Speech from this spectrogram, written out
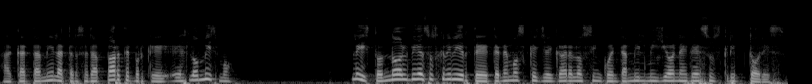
Acá también la tercera parte porque es lo mismo. Listo, no olvides suscribirte, tenemos que llegar a los 50 mil millones de suscriptores.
